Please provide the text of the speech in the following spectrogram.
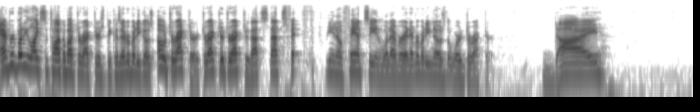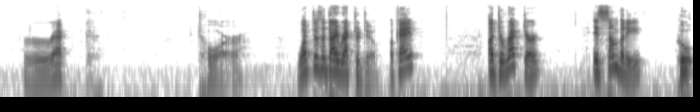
Everybody likes to talk about directors because everybody goes, "Oh, director, director, director." That's that's you know fancy and whatever, and everybody knows the word director. Die. Rector. What does a director do? Okay? A director is somebody who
